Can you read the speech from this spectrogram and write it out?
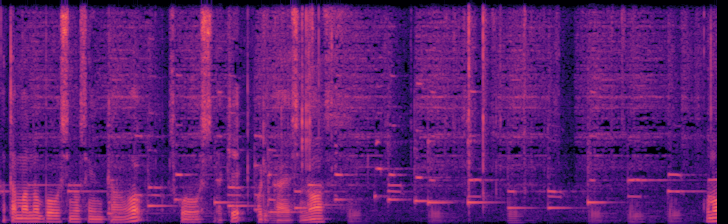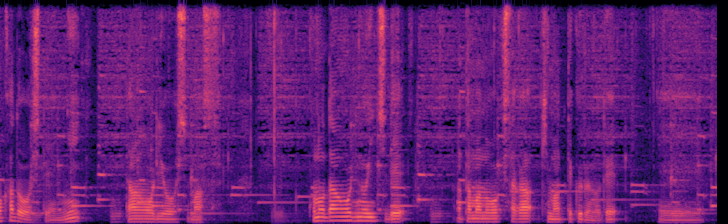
頭の帽子の先端を少しだけ折り返します。この角を支点に段折りをします。この段折りの位置で頭の大きさが決まってくるので、えー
